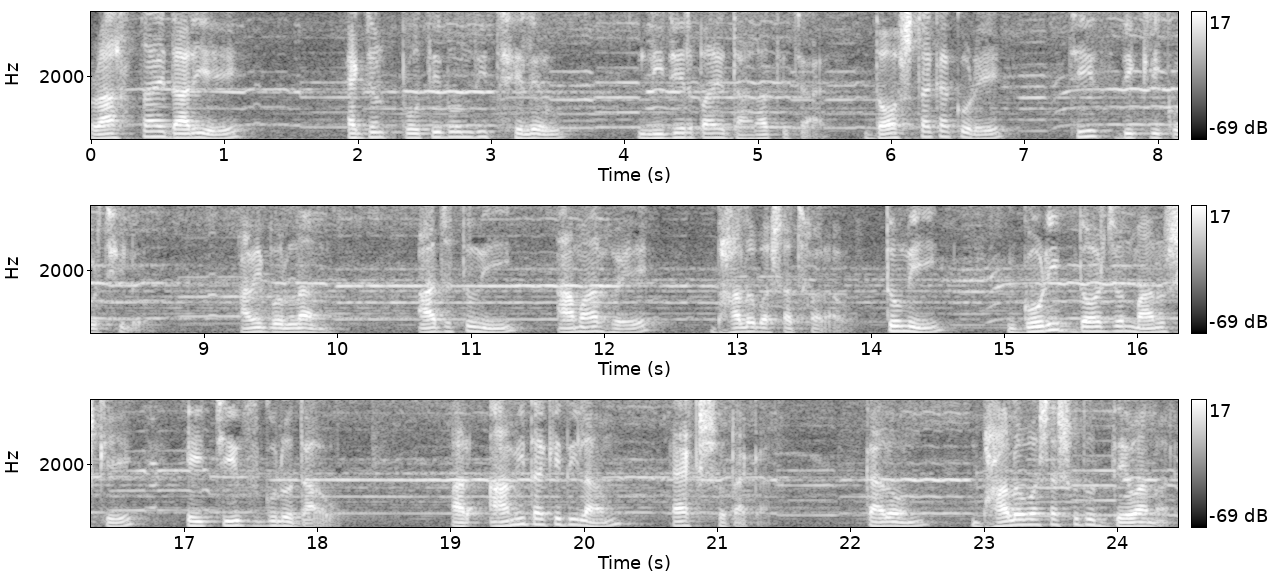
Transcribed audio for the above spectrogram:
রাস্তায় দাঁড়িয়ে একজন প্রতিবন্ধী ছেলেও নিজের পায়ে দাঁড়াতে চায়। দশ টাকা করে চিপস বিক্রি করছিল। আমি বললাম, আজ তুমি আমার হয়ে ভালোবাসা ছড়াও। তুমি গরিব দশজন মানুষকে এই চিপসগুলো দাও। আর আমি তাকে দিলাম একশো টাকা। কারণ ভালোবাসা শুধু দেওয়া নয়,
